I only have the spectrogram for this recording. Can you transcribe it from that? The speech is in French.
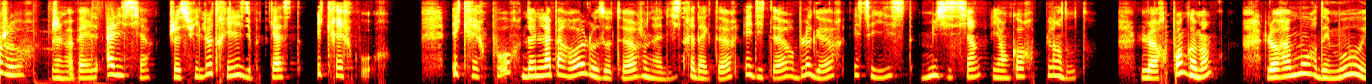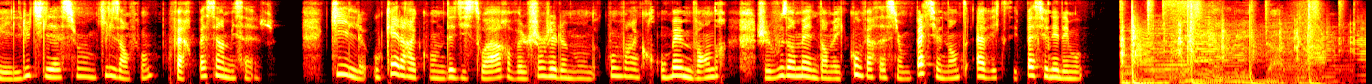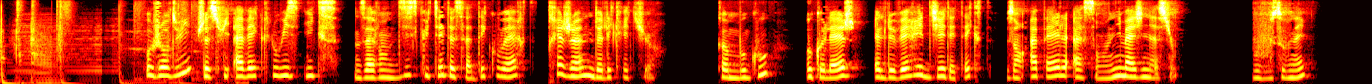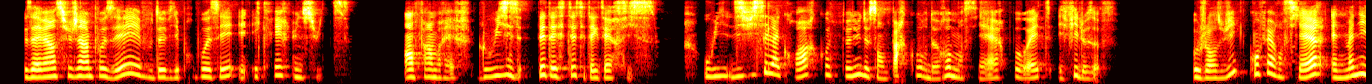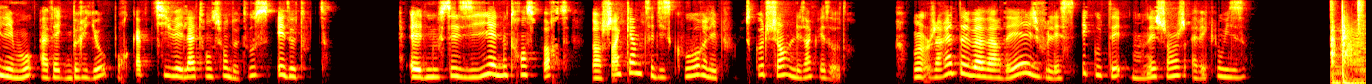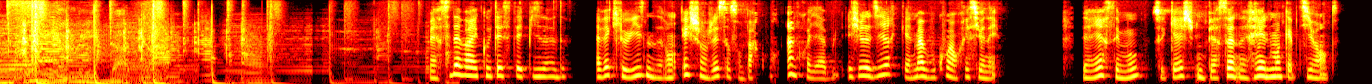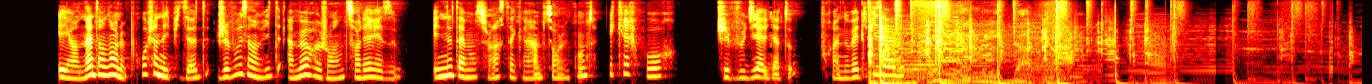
Bonjour, je m'appelle Alicia, je suis l'autrice du podcast Écrire pour. Écrire pour donne la parole aux auteurs, journalistes, rédacteurs, éditeurs, blogueurs, essayistes, musiciens et encore plein d'autres. Leur point commun Leur amour des mots et l'utilisation qu'ils en font pour faire passer un message. Qu'ils ou qu'elles racontent des histoires, veulent changer le monde, convaincre ou même vendre, je vous emmène dans mes conversations passionnantes avec ces passionnés des mots. Aujourd'hui, je suis avec Louise X. Nous avons discuté de sa découverte très jeune de l'écriture. Comme beaucoup, au collège, elle devait rédiger des textes faisant appel à son imagination. Vous vous souvenez? Vous avez un sujet imposé et vous deviez proposer et écrire une suite. Enfin bref, Louise détestait cet exercice. Oui, difficile à croire compte tenu de son parcours de romancière, poète et philosophe. Aujourd'hui, conférencière, elle manie les mots avec brio pour captiver l'attention de tous et de toutes. Elle nous saisit, elle nous transporte dans chacun de ses discours les plus scotchants les uns que les autres. Bon, j'arrête de bavarder et je vous laisse écouter mon échange avec Louise. Merci d'avoir écouté cet épisode. Avec Louise, nous avons échangé sur son parcours incroyable et je dois dire qu'elle m'a beaucoup impressionnée. Derrière ces mots se cache une personne réellement captivante. Et en attendant le prochain épisode, je vous invite à me rejoindre sur les réseaux et notamment sur Instagram sur le compte Écrire pour. Je vous dis à bientôt pour un nouvel épisode.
